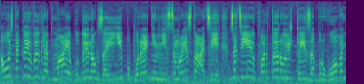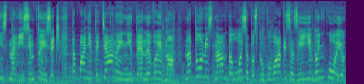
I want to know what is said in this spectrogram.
А ось такий вигляд має будинок за її попереднім місцем реєстрації. За цією квартирою ще й заборгованість на 8 тисяч. Та пані Тетяни ніде не видно. Натомість нам вдалося поспілкуватися з її донькою,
